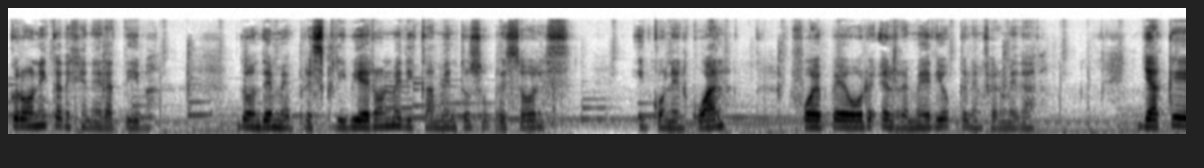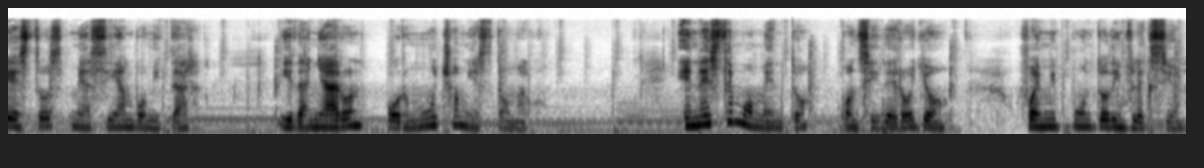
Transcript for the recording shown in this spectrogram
crónica degenerativa, donde me prescribieron medicamentos supresores y con el cual fue peor el remedio que la enfermedad, ya que estos me hacían vomitar y dañaron por mucho mi estómago. En este momento, considero yo, fue mi punto de inflexión.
